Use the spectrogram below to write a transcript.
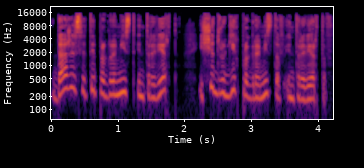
Даже если ты программист-интроверт, ищи других программистов-интровертов.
